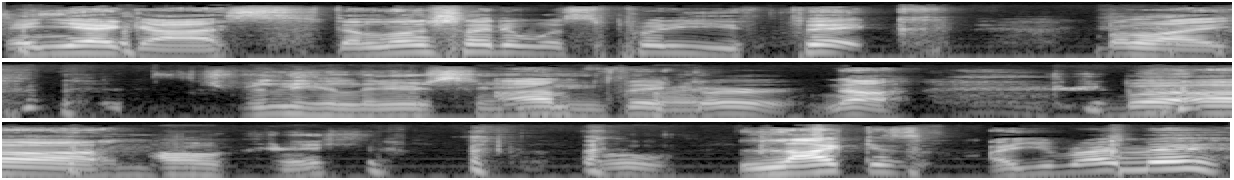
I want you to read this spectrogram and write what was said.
And yeah, guys, the lunch later was pretty thick, but like It's really hilarious. I'm thicker. Nah, but uh, Oh, okay. Oh, like is. Are you right, man?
